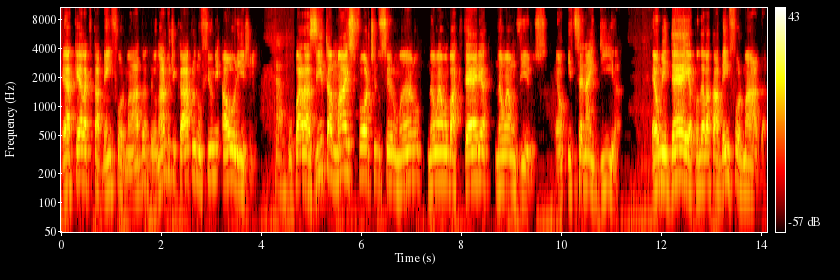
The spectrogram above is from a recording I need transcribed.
é aquela que está bem formada. Leonardo DiCaprio no filme A Origem. Tá. O parasita mais forte do ser humano não é uma bactéria, não é um vírus. É um, it's an idea. É uma ideia quando ela está bem formada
